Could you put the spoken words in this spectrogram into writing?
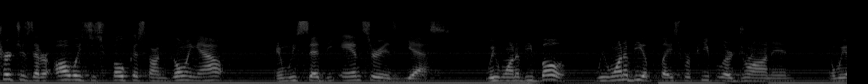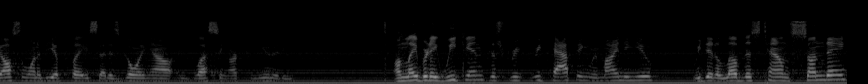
churches that are always just focused on going out. And we said the answer is yes. We want to be both. We want to be a place where people are drawn in, and we also want to be a place that is going out and blessing our community. On Labor Day weekend, just re- recapping, reminding you, we did a Love This Town Sunday.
